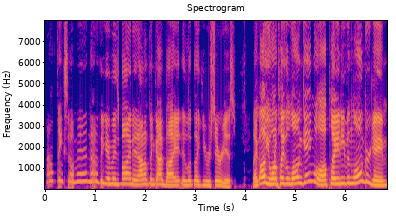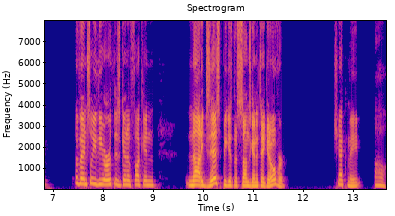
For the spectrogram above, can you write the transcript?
I don't think so, man. I don't think anybody's buying it. I don't think I buy it. It looked like you were serious. Like, oh, you want to play the long game? Well, I'll play an even longer game. Eventually, the Earth is going to fucking not exist because the sun's going to take it over. Checkmate. Oh,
